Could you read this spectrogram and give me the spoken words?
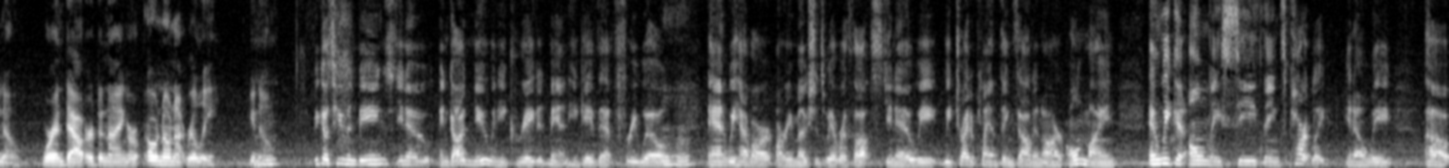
know, were in doubt or denying or oh no, not really, you know. Mm-hmm. Because human beings, you know, and God knew when He created man, He gave that free will, mm-hmm. and we have our, our emotions, we have our thoughts. You know, we we try to plan things out in our own mind, and we can only see things partly. You know, we, uh,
